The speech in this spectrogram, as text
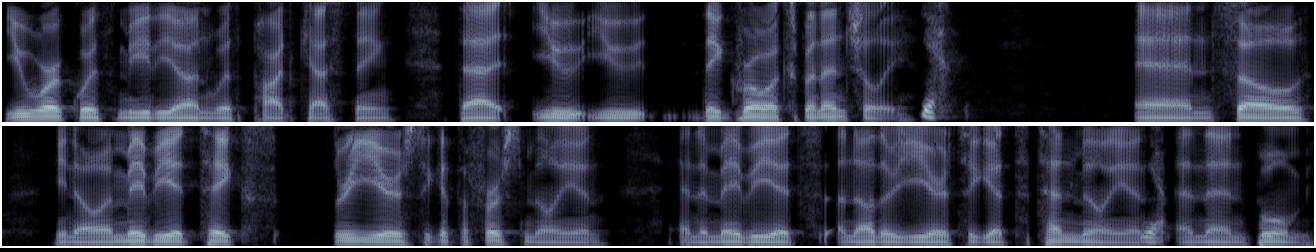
You work with media and with podcasting that you you they grow exponentially. Yeah. And so, you know, and maybe it takes 3 years to get the first million and then maybe it's another year to get to 10 million yeah. and then boom,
